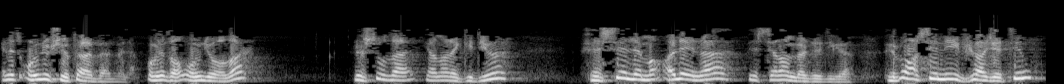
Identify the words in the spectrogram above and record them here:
Enes oyunu çocuklar böyle böyle. Oyunu oynuyorlar. Resulullah yanına gidiyor. Feselleme aleyna bir selam verdi diyor. Ve bu asini ifade ettim.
